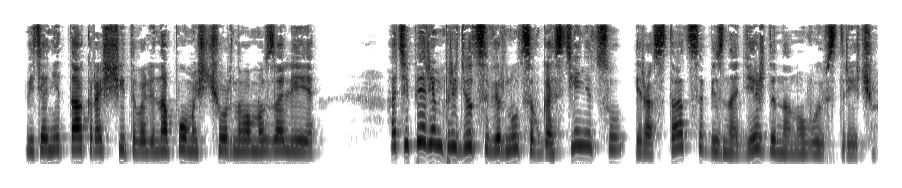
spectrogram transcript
Ведь они так рассчитывали на помощь черного мавзолея. А теперь им придется вернуться в гостиницу и расстаться без надежды на новую встречу.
